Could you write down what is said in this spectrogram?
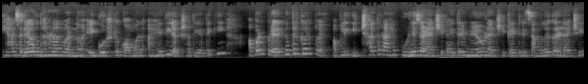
ह्या सगळ्या उदाहरणांवरनं एक गोष्ट कॉमन आहे ती लक्षात येते की आपण प्रयत्न तर करतोय. आपली इच्छा तर आहे पुढे जाण्याची काहीतरी मिळवण्याची काहीतरी चांगलं करण्याची.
